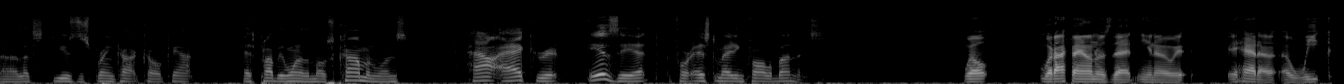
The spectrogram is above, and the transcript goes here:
uh, let's use the spring cock call count as probably one of the most common ones. How accurate is it for estimating fall abundance? Well, what I found was that you know it it had a, a weak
